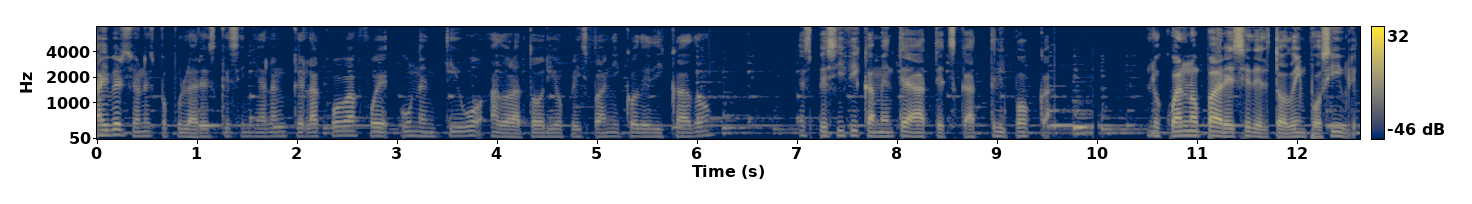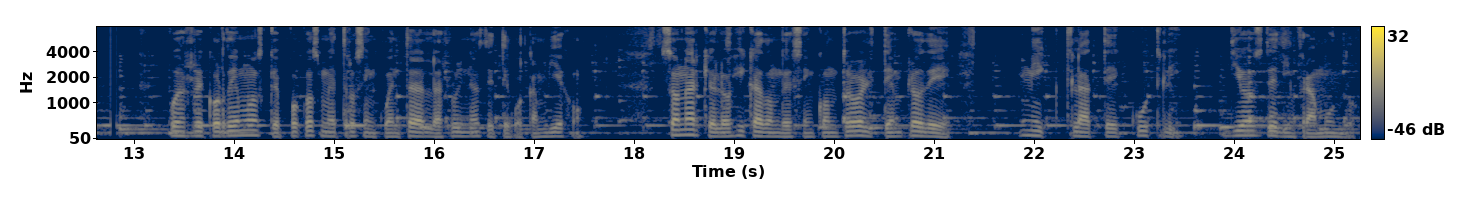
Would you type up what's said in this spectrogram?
Hay versiones populares que señalan que la cueva fue un antiguo adoratorio prehispánico dedicado específicamente a Tezcatlipoca, lo cual no parece del todo imposible, pues recordemos que pocos metros se encuentran las ruinas de Tehuacán Viejo, zona arqueológica donde se encontró el templo de Mictlatecutli, dios del inframundo.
